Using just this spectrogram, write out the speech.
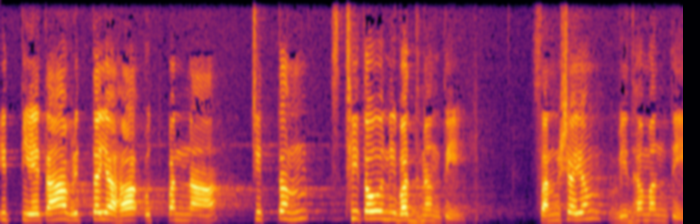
इत्येता वृत्तय उत्पन्ना चित्तम स्थितो निबध्नन्ति। संशय विधमंती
